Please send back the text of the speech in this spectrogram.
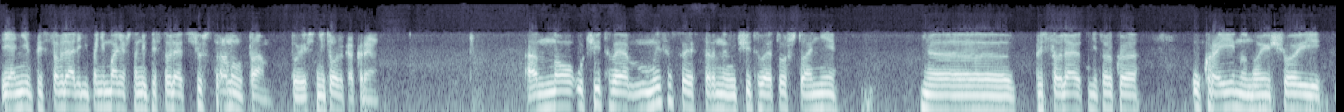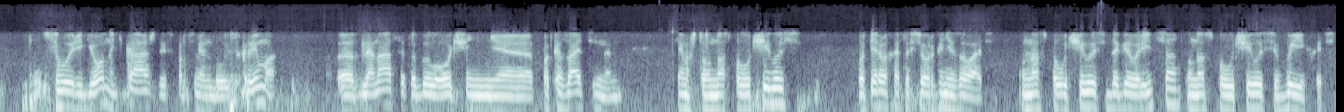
и они представляли, не понимали, что они представляют всю страну там, то есть не только Крым. Но учитывая, мы со своей стороны, учитывая то, что они э, представляют не только Украину, но еще и свой регион, и каждый спортсмен был из Крыма, э, для нас это было очень э, показательным, тем, что у нас получилось, во-первых, это все организовать. У нас получилось договориться, у нас получилось выехать.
